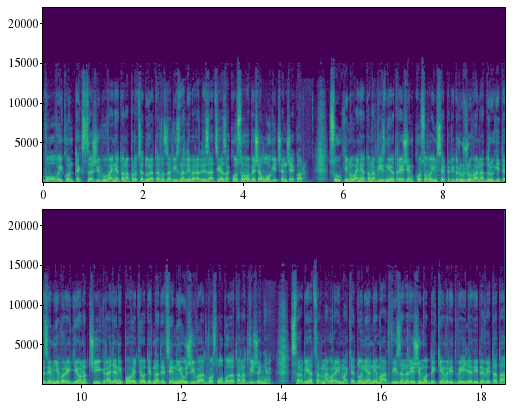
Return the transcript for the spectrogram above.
Во овој контекст, заживувањето на процедурата за завизна либерализација за Косово беше логичен чекор. Со укинувањето на визниот режим, Косово им се придружува придружува на другите земји во регионот чии граѓани повеќе од една деценија уживаат во слободата на движење. Србија, Црнагора и Македонија немаат визен режим од декември 2009 а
